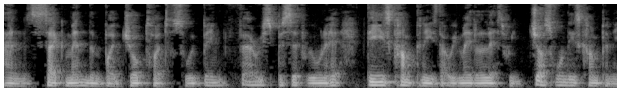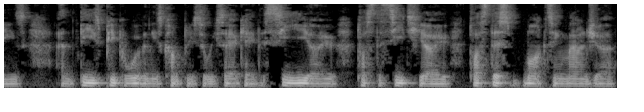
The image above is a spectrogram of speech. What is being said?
and segment them by job title. So we're being very specific. We want to hit these companies that we made a list. We just want these companies and these people within these companies. So we say, okay, the CEO plus the CTO plus this marketing manager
